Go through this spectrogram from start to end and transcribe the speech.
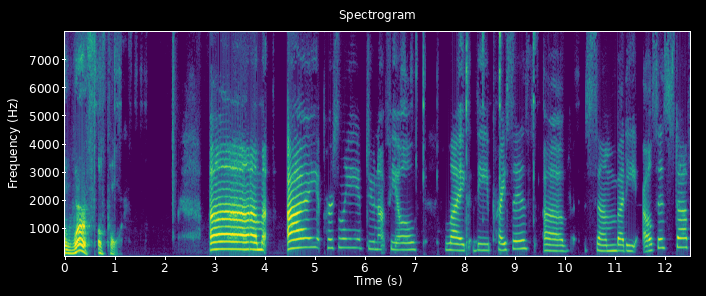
worth of porn. Um, I personally do not feel like the prices of somebody else's stuff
